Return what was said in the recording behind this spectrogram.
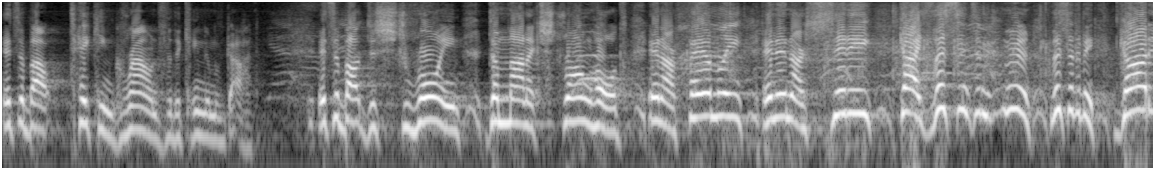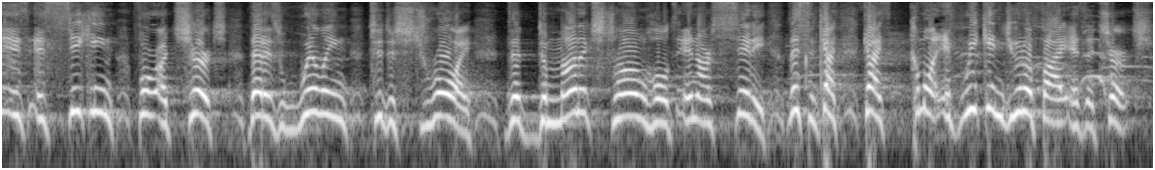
It's about taking ground for the kingdom of God. It's about destroying demonic strongholds in our family and in our city. Guys, listen to me. Mm, listen to me. God is, is seeking for a church that is willing to destroy the demonic strongholds in our city. Listen, guys, guys, come on. If we can unify as a church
